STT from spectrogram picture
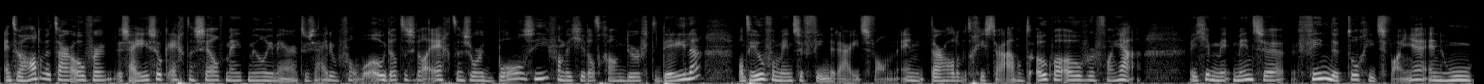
En toen hadden we het daarover. Zij is ook echt een self-made miljonair. Toen zeiden we van wow, dat is wel echt een soort balzie. Van dat je dat gewoon durft te delen. Want heel veel mensen vinden daar iets van. En daar hadden we het gisteravond ook wel over. Van ja, weet je, mensen vinden toch iets van je. En hoe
